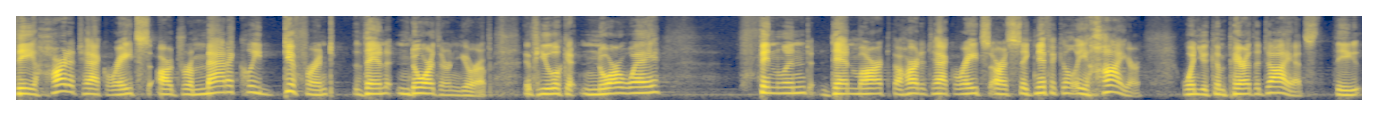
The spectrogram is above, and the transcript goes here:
the heart attack rates are dramatically different than Northern Europe. If you look at Norway, Finland, Denmark, the heart attack rates are significantly higher when you compare the diets. The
